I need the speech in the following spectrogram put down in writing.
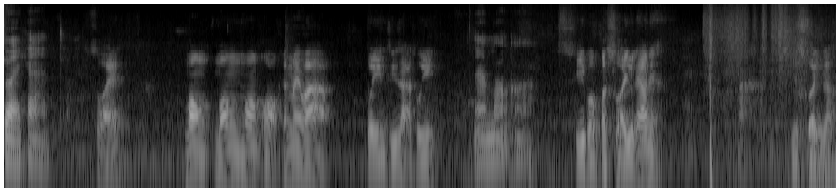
สวยค่ะสวย มองมองมองออกใช่ไหมว่า ตัวเองศีรษะทุย นะมองออกสีผมก็สวยอยู่แล้วเนี่ยอะสีสวยอยู่แล้ว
